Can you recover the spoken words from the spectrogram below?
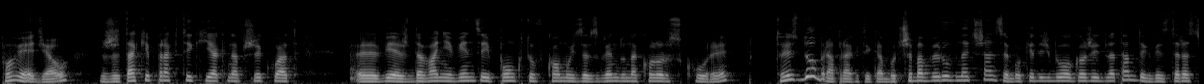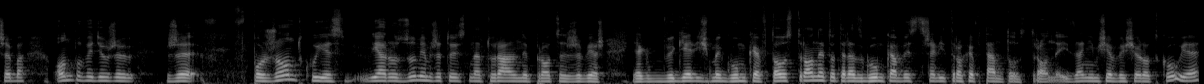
powiedział, że takie praktyki jak na przykład, e, wiesz, dawanie więcej punktów komuś ze względu na kolor skóry, to jest dobra praktyka, bo trzeba wyrównać szanse, bo kiedyś było gorzej dla tamtych, więc teraz trzeba. On powiedział, że, że w, porządku jest. Ja rozumiem, że to jest naturalny proces, że wiesz, jak wygięliśmy gumkę w tą stronę, to teraz gumka wystrzeli trochę w tamtą stronę i zanim się wyśrodkuje,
